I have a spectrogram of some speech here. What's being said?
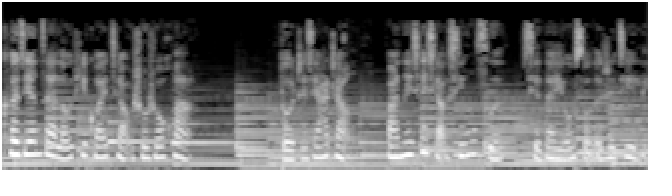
课间在楼梯拐角说说话，躲着家长，把那些小心思写在有锁的日记里。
